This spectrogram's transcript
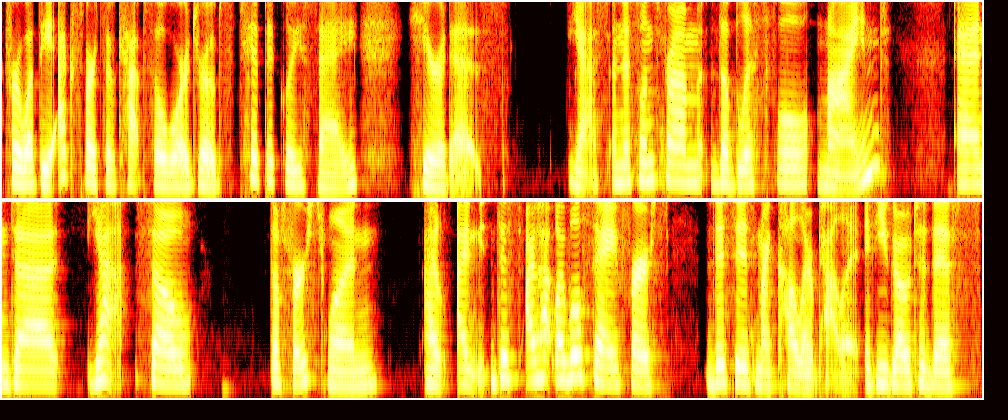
for what the experts of capsule wardrobes typically say, here it is. Yes, and this one's from The Blissful Mind. And uh yeah, so the first one I I this I ha- I will say first this is my color palette. If you go to this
